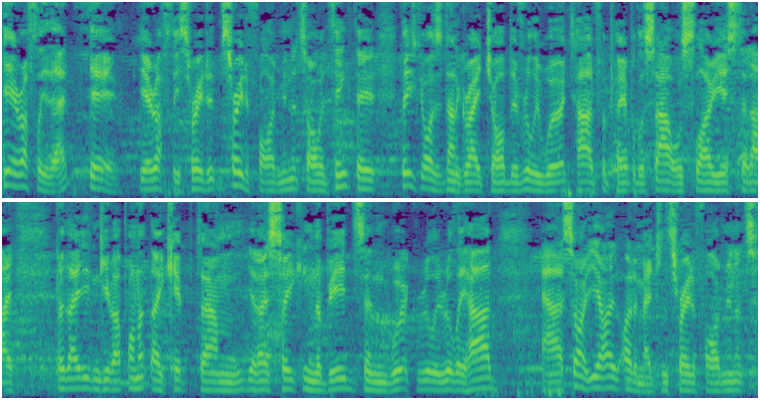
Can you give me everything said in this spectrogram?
Yeah, roughly that. Yeah, yeah, roughly three to three to five minutes, I would think. They're, these guys have done a great job. They've really worked hard for people. The sale was slow yesterday, but they didn't give up on it. They kept, um, you know, seeking the bids and worked really, really hard. Uh, so yeah, I'd, I'd, imagine three to five minutes.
